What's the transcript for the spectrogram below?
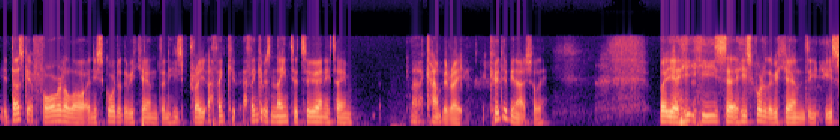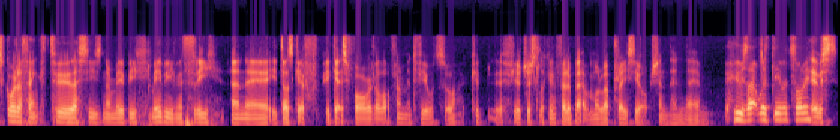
It does get forward a lot, and he scored at the weekend, and he's price. I think I think it was nine to two anytime. That can't be right. It could have been actually but yeah, he he's uh, he scored at the weekend. He, he scored I think two this season, or maybe maybe even three. And uh, he does get he gets forward a lot from midfield. So it could if you're just looking for a bit more of a pricey option, then um, who's that with David? Sorry, it was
